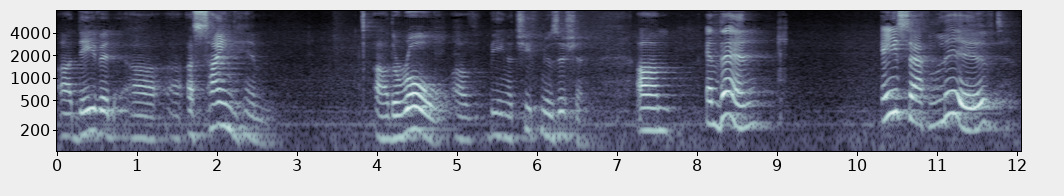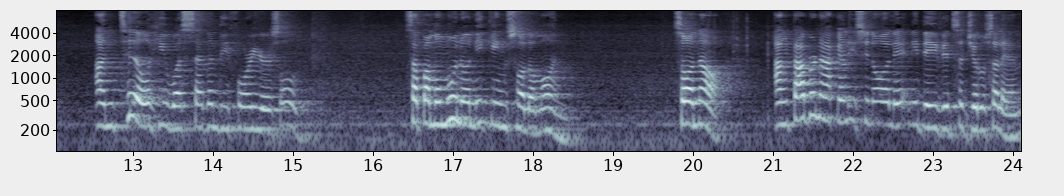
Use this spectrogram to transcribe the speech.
uh, David uh, uh, assigned him uh, the role of being a chief musician. Um, and then Asaph lived until he was 74 years old. Sa pamumuno ni King Solomon. So now, ang tabernacle isinuuli ni David sa Jerusalem,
